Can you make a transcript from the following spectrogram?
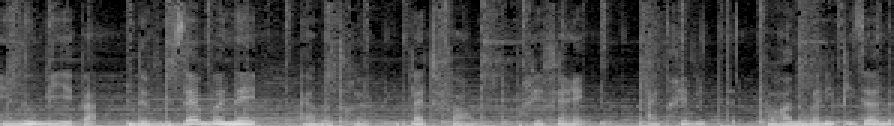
et n'oubliez pas de vous abonner à votre plateforme préférée. À très vite pour un nouvel épisode.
